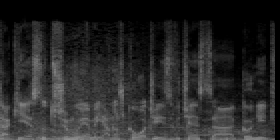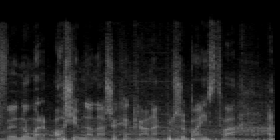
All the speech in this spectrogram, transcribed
Tak jest, utrzymujemy Janusz Kołodziej, zwycięzca gonitwy numer 8 na naszych ekranach, proszę Państwa. A teraz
